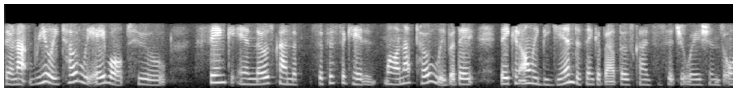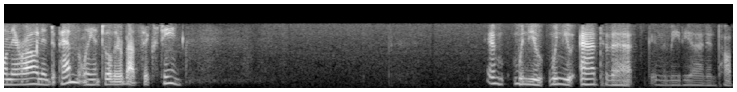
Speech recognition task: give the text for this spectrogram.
they're not really totally able to think in those kind of sophisticated well not totally but they they can only begin to think about those kinds of situations on their own independently until they're about 16 and when you when you add to that in the media and in pop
